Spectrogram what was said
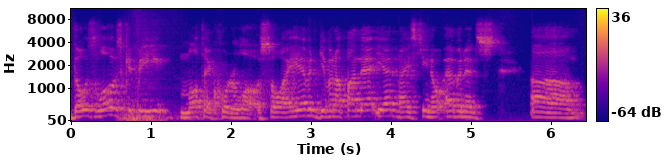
those lows could be multi-quarter lows. So I haven't given up on that yet, and I see no evidence um,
